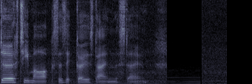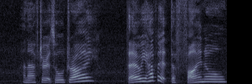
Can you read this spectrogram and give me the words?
dirty marks as it goes down the stone and after it's all dry there we have it the final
